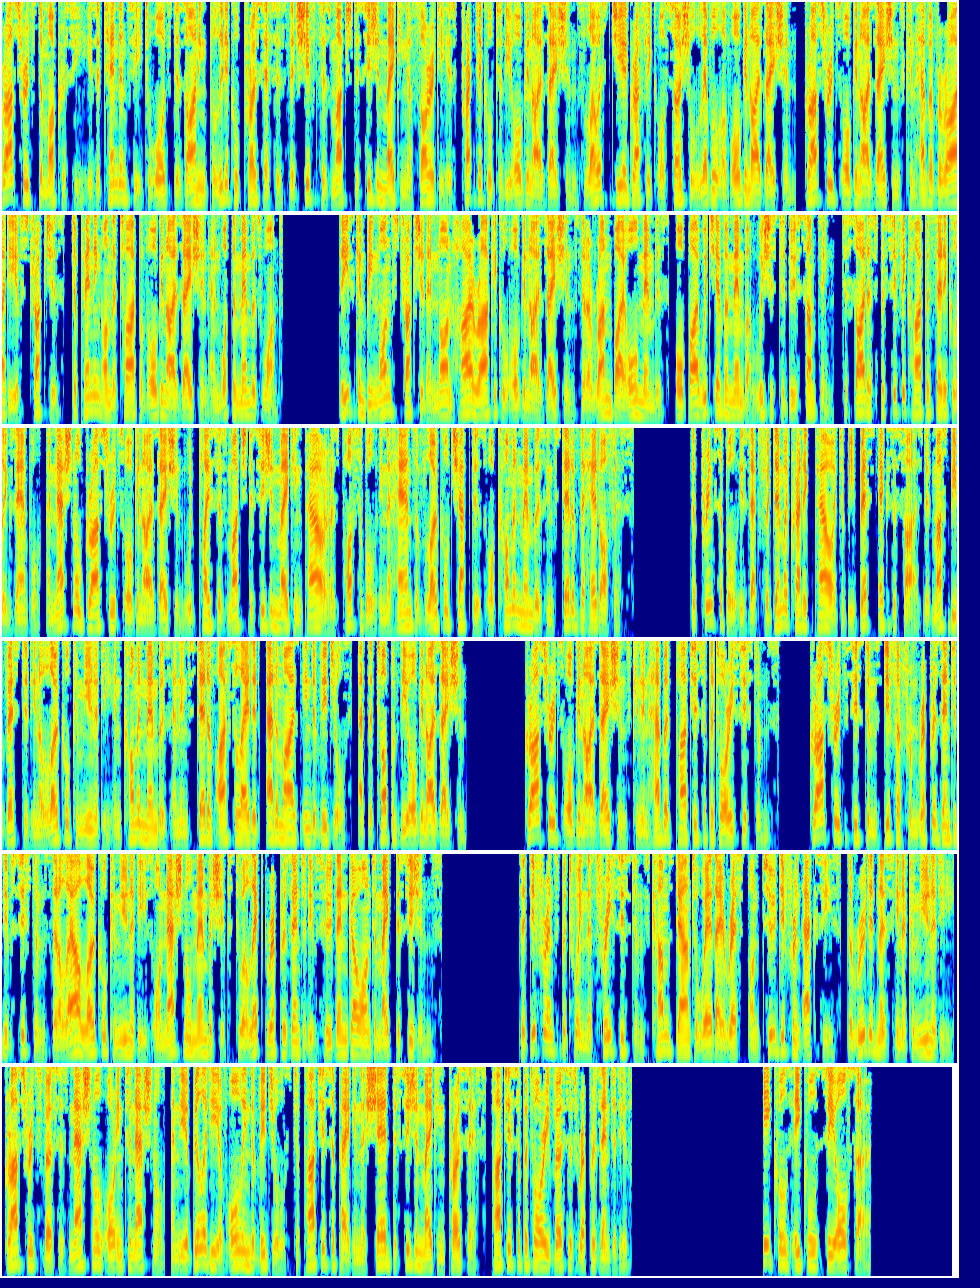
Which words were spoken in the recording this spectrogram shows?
Grassroots democracy is a tendency towards designing political processes that shifts as much decision-making authority as practical to the organization's lowest geographic or social level of organization. Grassroots organizations can have a variety of structures, depending on the type of organization and what the members want. These can be non-structured and non-hierarchical organizations that are run by all members, or by whichever member wishes to do something. To cite a specific hypothetical example, a national grassroots organization would place as much decision-making power as possible in the hands of local chapters or common members instead of the head office. The principle is that for democratic power to be best exercised it must be vested in a local community and common members and instead of isolated, atomized individuals, at the top of the organization. Grassroots organizations can inhabit participatory systems. Grassroots systems differ from representative systems that allow local communities or national memberships to elect representatives who then go on to make decisions. The difference between the three systems comes down to where they rest on two different axes, the rootedness in a community grassroots versus national or international, and the ability of all individuals to participate in the shared decision-making process participatory versus representative. See also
